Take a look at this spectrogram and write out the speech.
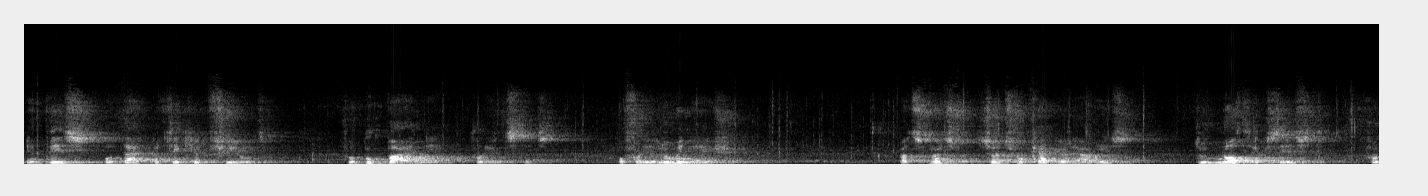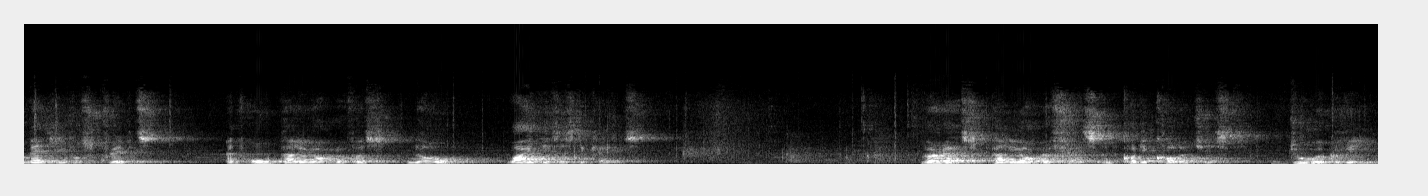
in this or that particular field, for bookbinding, for instance, or for illumination. But such, such vocabularies do not exist for medieval scripts, and all paleographers know why this is the case. Whereas paleographers and codicologists do agree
